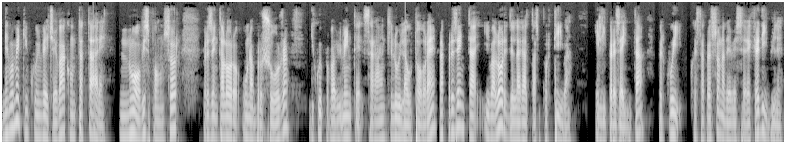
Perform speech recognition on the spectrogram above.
Nel momento in cui invece va a contattare nuovi sponsor, presenta loro una brochure, di cui probabilmente sarà anche lui l'autore, rappresenta i valori della realtà sportiva e li presenta, per cui questa persona deve essere credibile.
